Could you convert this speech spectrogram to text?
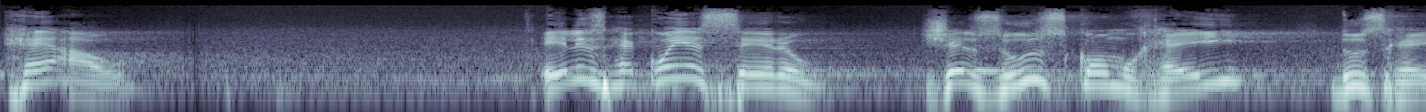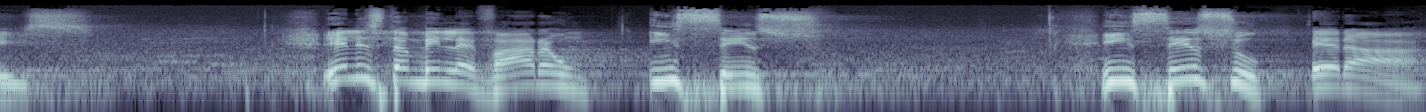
real. Eles reconheceram Jesus como Rei dos Reis. Eles também levaram incenso. Incenso era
